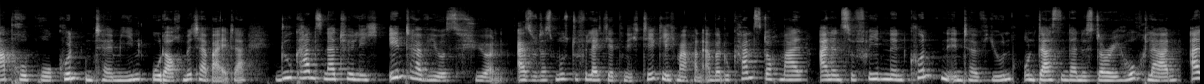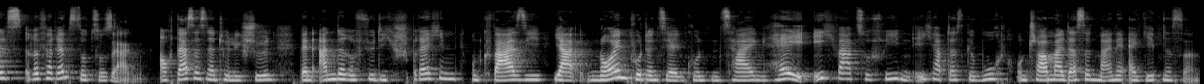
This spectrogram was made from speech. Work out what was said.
Apropos Kundentermin oder auch Mitarbeiter, du kannst natürlich Interviews führen. Also das musst du vielleicht jetzt nicht täglich machen, aber du kannst doch mal einen zufriedenen Kunden interviewen und das in deine Story hochladen als Referenz sozusagen. Auch das ist natürlich schön, wenn andere für dich sprechen und quasi ja neuen potenziellen Kunden zeigen, hey, ich war zufrieden, ich habe das gebucht und schau mal, das sind meine Ergebnisse.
